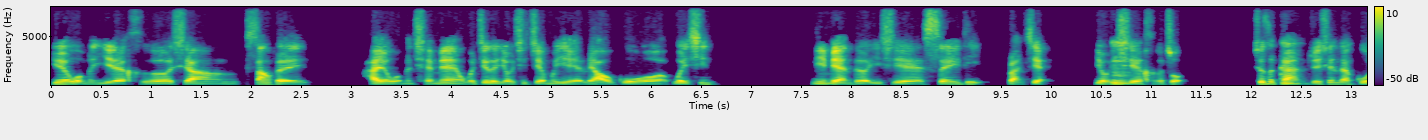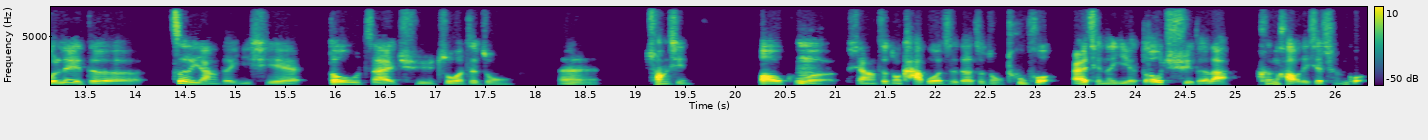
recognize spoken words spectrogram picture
因为我们也和像商飞，还有我们前面我记得有期节目也聊过卫星里面的一些 CAD 软件有一些合作，就是感觉现在国内的这样的一些都在去做这种嗯创新。包括像这种卡脖子的这种突破，而且呢，也都取得了很好的一些成果。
